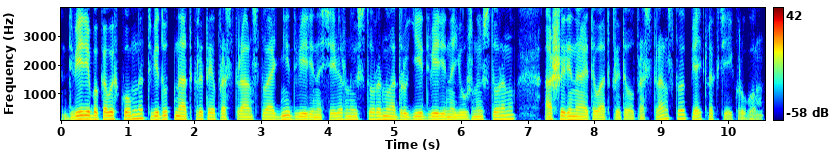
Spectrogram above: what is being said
Двери боковых комнат ведут на открытое пространство, одни двери на северную сторону, а другие двери на южную сторону, а ширина этого открытого пространства пять локтей кругом.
